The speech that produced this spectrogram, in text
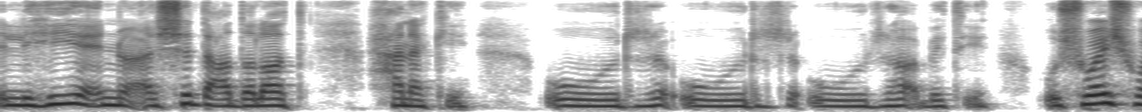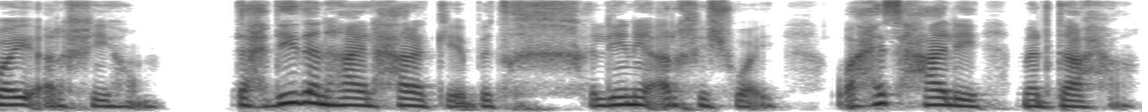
اللي هي إنه أشد عضلات حنكي. ور... ور... ورقبتي وشوي شوي أرخيهم. تحديدا هاي الحركة بتخليني أرخي شوي وأحس حالي مرتاحة.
